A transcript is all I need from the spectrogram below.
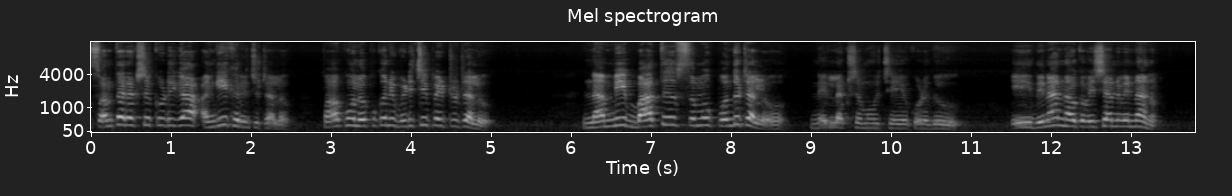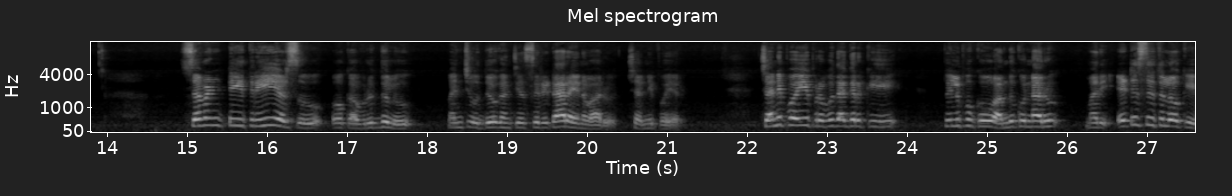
సొంత రక్షకుడిగా అంగీకరించుటలో పాపములు ఒప్పుకొని విడిచిపెట్టుటలో నమ్మి బాధ్యస్థము పొందుటలో నిర్లక్ష్యము చేయకూడదు. ఈ దినాన్న ఒక విషయాన్ని విన్నాను. సెవెంటీ త్రీ ఇయర్స్ ఒక వృద్ధులు మంచి ఉద్యోగం చేసి రిటైర్ అయిన వారు చనిపోయారు. చనిపోయి ప్రభు దగ్గరికి పిలుపుకు అందుకున్నారు. మరి ఎటు స్థితిలోకి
